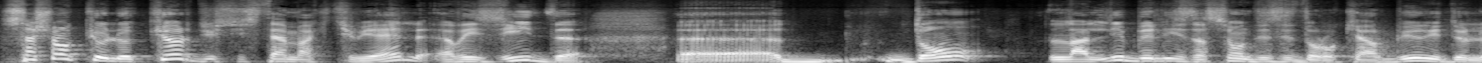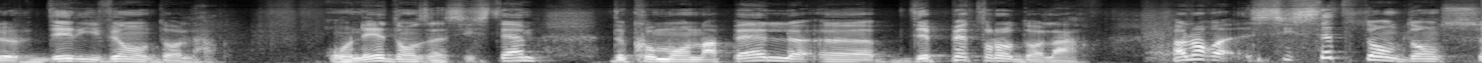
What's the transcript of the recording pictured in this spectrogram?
sachant que le cœur du système actuel réside dans la libéralisation des hydrocarbures et de leurs dérivés en dollars. On est dans un système de, comme on appelle, euh, des pétrodollars. Alors, si cette tendance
